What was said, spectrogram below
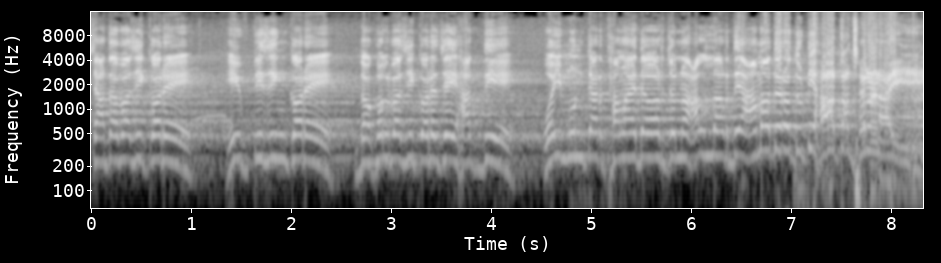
চাঁদাবাজি করে, ইফটিজিং করে, দখলবাজি করে যেই হাত দিয়ে, ওই মুনকার থামায় দেওয়ার জন্য আল্লাহর দিয়ে আমাদেরও দুটি হাত আছে না নাই?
